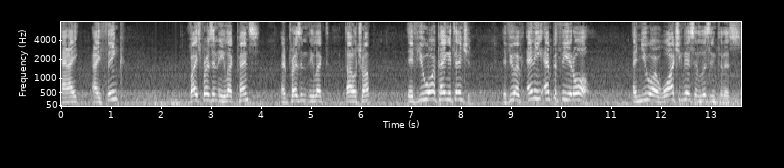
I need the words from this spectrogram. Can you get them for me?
And I, I think Vice President elect Pence and President elect Donald Trump, if you are paying attention, if you have any empathy at all, and you are watching this and listening to this,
